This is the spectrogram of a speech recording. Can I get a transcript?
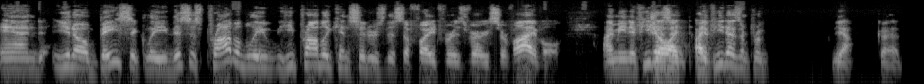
And you know basically this is probably he probably considers this a fight for his very survival. I mean if he Joe, doesn't I- if he doesn't yeah go ahead.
